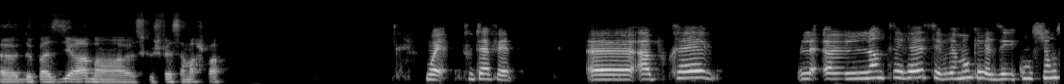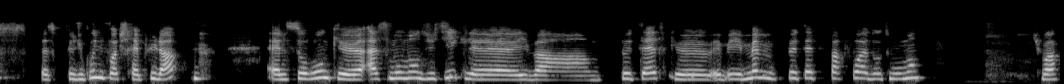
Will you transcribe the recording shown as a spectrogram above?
euh, de ne pas se dire, ah ben, ce que je fais, ça ne marche pas. Ouais, tout à fait. Euh, après, l'intérêt, c'est vraiment qu'elles aient conscience, parce que du coup, une fois que je serai plus là, elles sauront que à ce moment du cycle, et eh ben, peut-être que, et même peut-être parfois à d'autres moments, tu vois,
